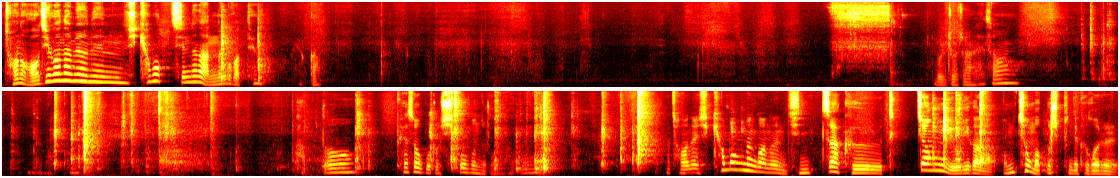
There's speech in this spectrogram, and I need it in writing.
저는 어지간하면은 시켜 먹지는 않는 것 같아요. 약간 물 조절해서 넣고 밥도 쾌속으로 15분으로 하고. 저는 시켜 먹는 거는 진짜 그 특정 요리가 엄청 먹고 싶은데 그거를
